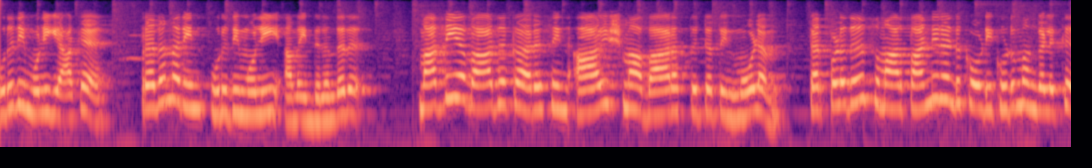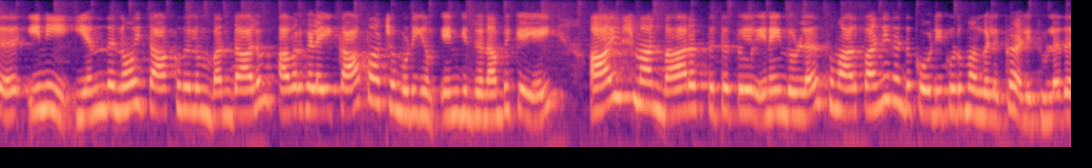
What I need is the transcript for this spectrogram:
உறுதிமொழியாக பிரதமரின் உறுதிமொழி அமைந்திருந்தது. மத்திய பாஜக அரசின் ஆயுஷ்மா பாரத் திட்டத்தின் மூலம் தற்பொழுது சுமார் பன்னிரண்டு கோடி குடும்பங்களுக்கு இனி எந்த நோய் தாக்குதலும் வந்தாலும் அவர்களை காப்பாற்ற முடியும் என்கின்ற நம்பிக்கையை ஆயுஷ்மான் பாரத் திட்டத்தில் இணைந்துள்ள சுமார் பன்னிரண்டு கோடி குடும்பங்களுக்கு அளித்துள்ளது.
